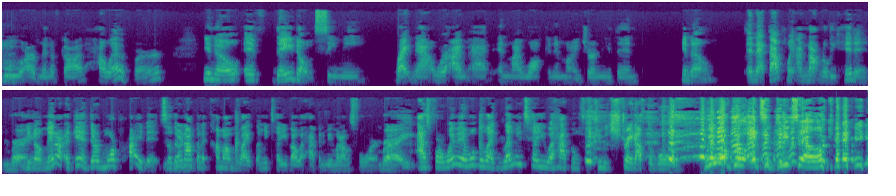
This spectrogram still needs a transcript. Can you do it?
who Uh-huh. are men of god however you know if they don't see me right now where i'm at in my walk and in my journey then you know and at that point i'm not really hidden Right. you know men are again they're more private so they're Mhm. not going to come out and be like let me tell you about what happened to me when i was four Right. as for women, we'll be like, let me tell you what happened to me straight out the womb. we will go into detail, okay?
